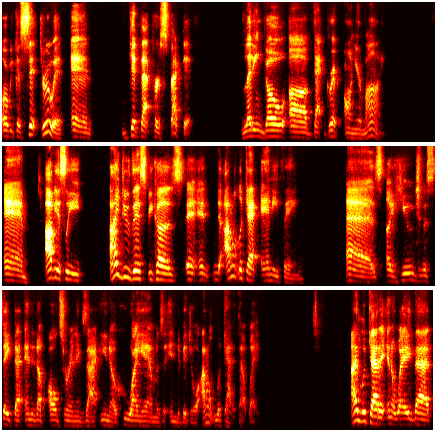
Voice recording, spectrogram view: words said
or we could sit through it and get that perspective letting go of that grip on your mind. And obviously, I do this because, and, and, I don't look at anything as a huge mistake that ended up altering exact, you know, who I am as an individual. I don't look at it that way. I look at it in a way that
